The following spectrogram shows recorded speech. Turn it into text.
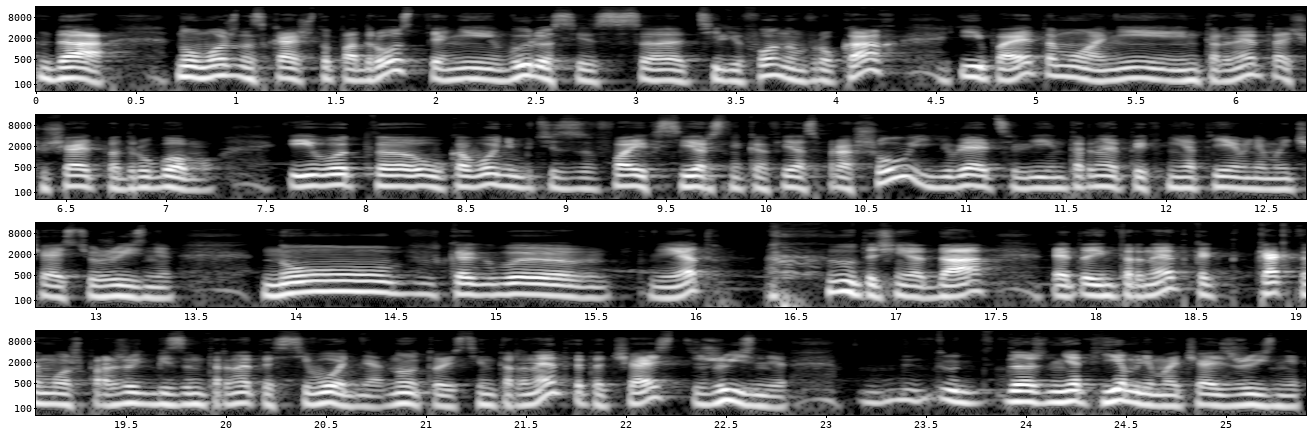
да, ну можно сказать, что подростки, они выросли с телефоном в руках, и поэтому они интернет ощущают по-другому. И вот э, у кого-нибудь из своих сверстников я спрошу, является ли интернет их неотъемлемой частью жизни. Ну, как бы нет. ну, точнее, да, это интернет. Как, как ты можешь прожить без интернета сегодня? Ну, то есть интернет — это часть жизни. Даже неотъемлемая часть жизни.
